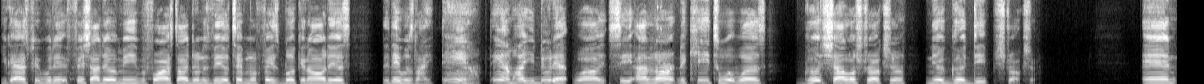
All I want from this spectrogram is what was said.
you guys, people that fish out there with me before I started doing this videotaping on Facebook and all this, that they was like, damn, damn, how you do that? Well, see, I learned the key to it was good shallow structure near good deep structure. And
